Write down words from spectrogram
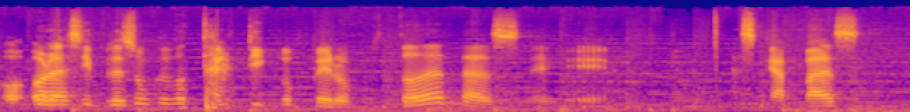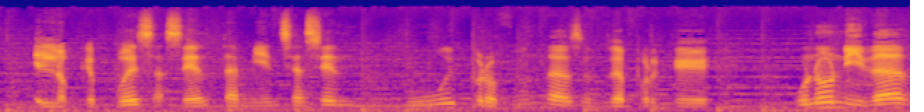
ahora sí, pues es un juego táctico, pero pues, todas las, eh, las capas en lo que puedes hacer también se hacen muy profundas, o sea, porque una unidad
